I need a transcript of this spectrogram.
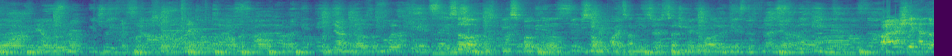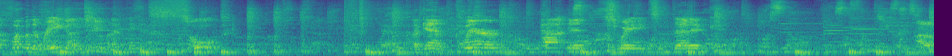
uh, yeah, lunar eclipse or I can't remember what the hell they're called, but yeah, that was the flip. This little these bespoke little stone parts on these are such great quality. Yeah. I actually had the flip of the ray gun too, but I think it's sold. Again, clear, patented, suede, synthetic. I don't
